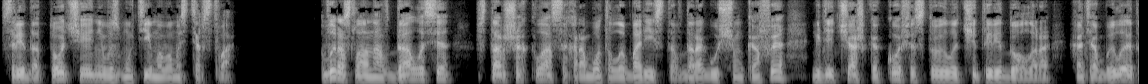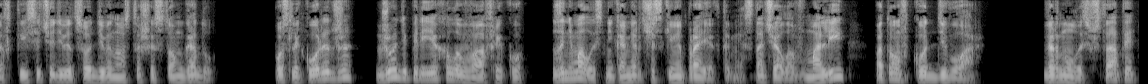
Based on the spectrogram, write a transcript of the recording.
средоточие невозмутимого мастерства. Выросла она в Далласе, в старших классах работала бариста в дорогущем кафе, где чашка кофе стоила 4 доллара, хотя было это в 1996 году. После колледжа Джоди переехала в Африку, занималась некоммерческими проектами, сначала в Мали, потом в Кот-д'Ивуар. Вернулась в Штаты,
